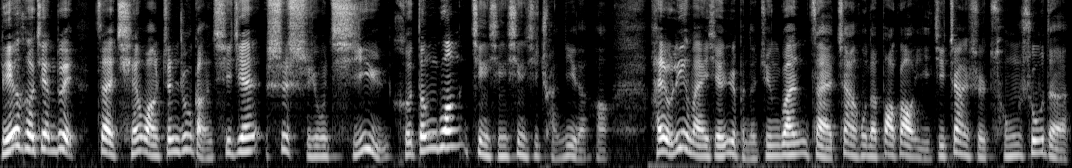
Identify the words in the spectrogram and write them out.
联合舰队在前往珍珠港期间是使用旗语和灯光进行信息传递的啊。还有另外一些日本的军官在战后的报告以及战士丛书的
